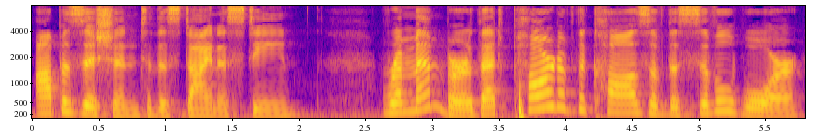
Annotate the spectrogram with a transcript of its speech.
opposition to this dynasty. Remember that part of the cause of the civil war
